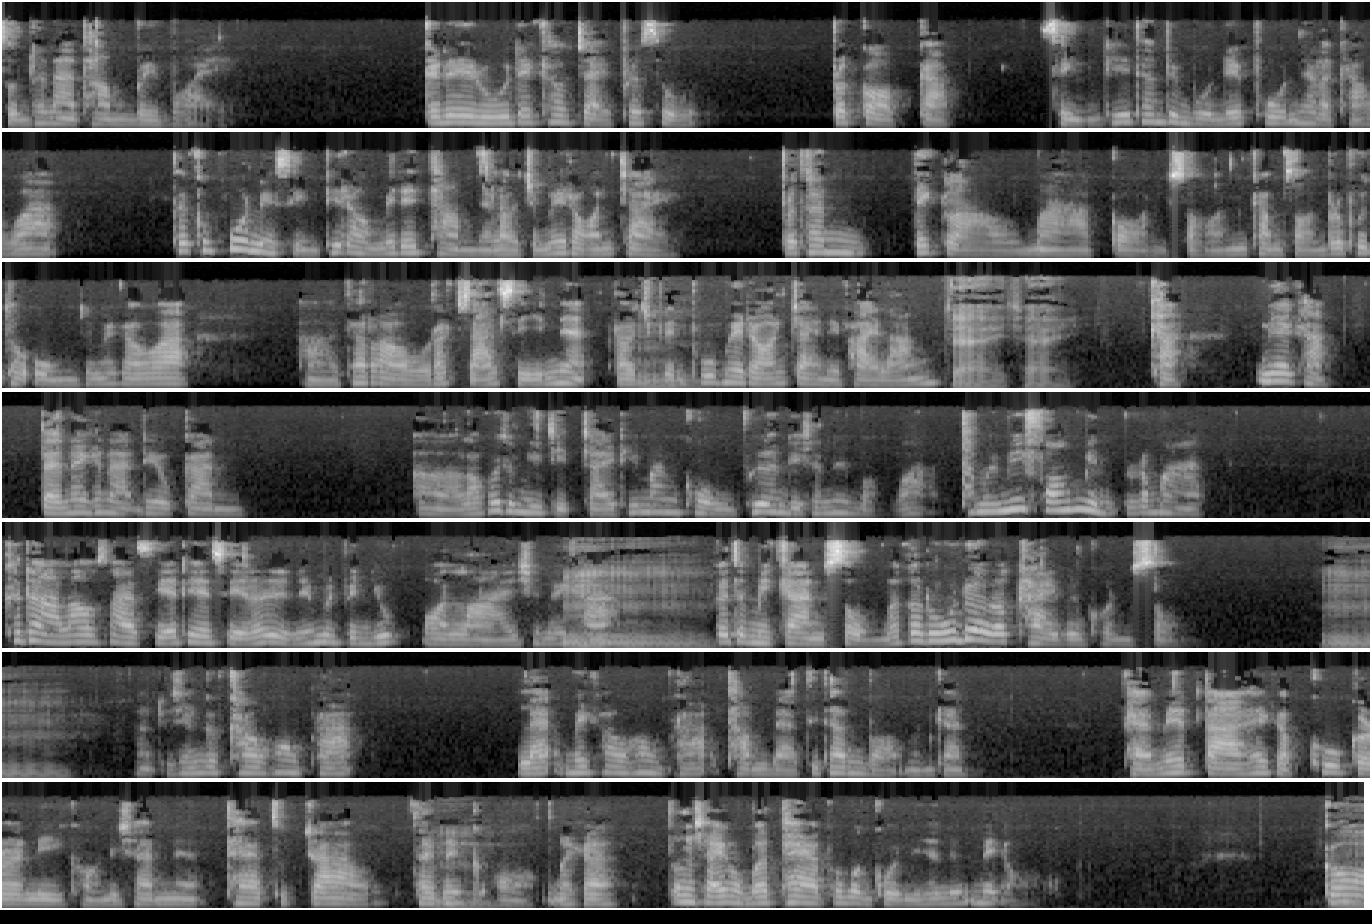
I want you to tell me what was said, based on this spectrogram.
สนทนาธรรมบ่อยๆ ก็ได้รู้ได้เข้าใจพระสูตร ประกอบกับสิ่งที่ท่านพิบูลได้พูดนี่แหละค่ะว่า ถ้าเขาพูดในสิ่งที่เราไม่ได้ทำเนี่ยเราจะไม่ร้อนใจเพราะท่านได้กล่าวมาก่อนสอนคำสอนพระพุทธองค์ใช่ไหมคะว่าถ้าเรารักษาศีลเนี่ย เราจะเป็นผู้ไม่ร้อนใจในภายหลัง ใช่ใช่ค่ะ เนี่ยค่ะ แต่ในขณะเดียวกันเราก็จะมีจิตใจที่มั่นคงเพื่อนดิฉันเลยบอกว่าทำไมไม่ฟ้องหมิ่นประมาทขณะเราสาเสียเทเสียแล้วเดี๋ยวนี้มันเป็นยุคออนไลน์ใช่ไหมคะ ก็จะมีการส่งแล้วก็รู้ด้วยว่าใครเป็นคนส่งอืมดิฉันก็เข้าห้องพระ และไม่เข้าห้องพระทำแบบที่ท่านบอกเหมือนกันแผ่เมตตาให้กับคู่กรณีของดิฉันเนี่ยแทบทุกเจ้าถ้านึกออกนะคะ ต้องใช้คำว่าแทบเพราะบางคนดิฉันนึกไม่ออก ก็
